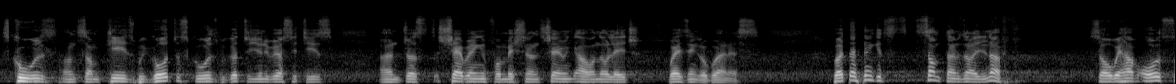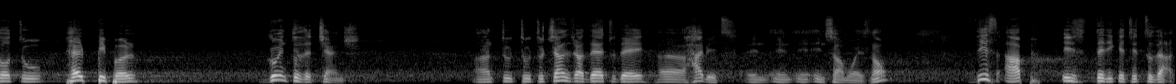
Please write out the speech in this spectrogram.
schools and some kids. We go to schools, we go to universities, and just sharing information, sharing our knowledge, raising awareness. But I think it's sometimes not enough. So we have also to help people go into the change and to, to, to change their day-to-day -day, uh, habits in, in, in some ways, no? This app is dedicated to that.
